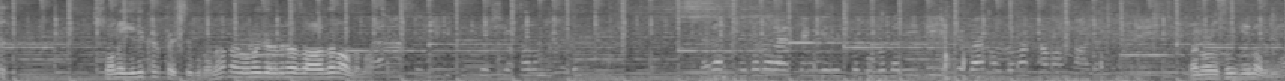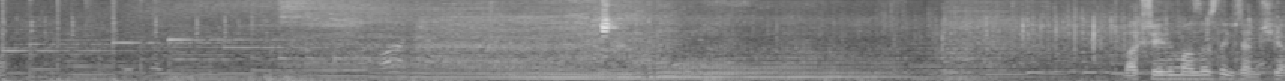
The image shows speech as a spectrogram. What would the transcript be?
Sonra 7.45 dedi bana. Ben ona göre biraz ağırdan aldım Ben artık. aslında 7.45 yapalım dedim. Serap ne kadar erken gelirsek o kadar iyi değil ki ben o zaman tamam madem. Ben orasını duymadım ya. Bak şu evin manzarası da güzelmiş ya.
